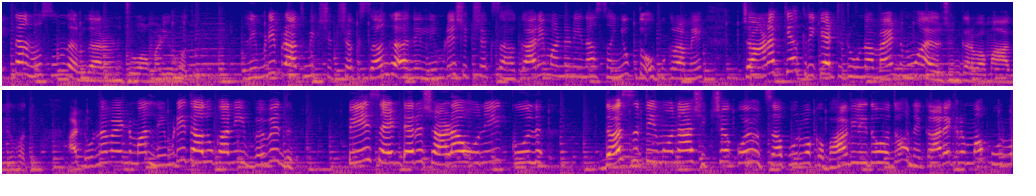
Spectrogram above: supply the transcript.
એકતાનું સુંદર ઉદાહરણ જોવા મળ્યું હતું. લીંબડી પ્રાથમિક શિક્ષક સંઘ અને લીંબડી શિક્ષક સહકારી મંડળીના સંયુક્ત ઉપક્રમે ચાણક્ય ક્રિકેટ ટુર્નામેન્ટનું આયોજન કરવામાં આવ્યું હતું. આ ટુર્નામેન્ટમાં લીંબડી તાલુકાની વિવિધ પે સેન્ટર શાળાઓની કુલ દસ ટીમોના શિક્ષકોએ ઉત્સાહપૂર્વક ભાગ લીધો હતો અને કાર્યક્રમમાં પૂર્વ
